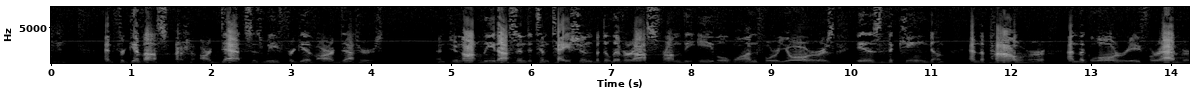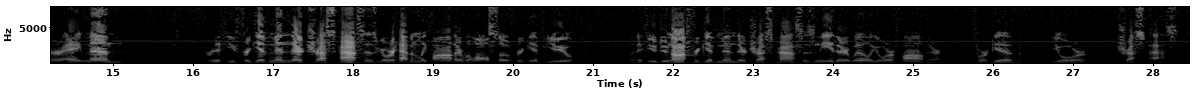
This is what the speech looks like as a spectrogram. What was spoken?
and forgive us our debts as we forgive our debtors. And do not lead us into temptation, but deliver us from the evil one. For yours is the kingdom, and the power, and the glory forever. Amen. For if you forgive men their trespasses, your heavenly Father will also forgive you. But if you do not forgive men their trespasses, neither will your Father forgive your trespasses.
